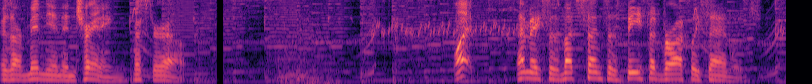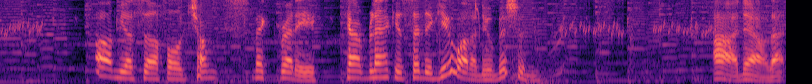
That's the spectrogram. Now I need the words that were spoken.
is our minion in training, Mr. L. What? That makes as much sense as beef and broccoli sandwich. Arm yourself, O'Chunks. Make ready. Count Bleck is sending you on a new mission. Ah, now that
